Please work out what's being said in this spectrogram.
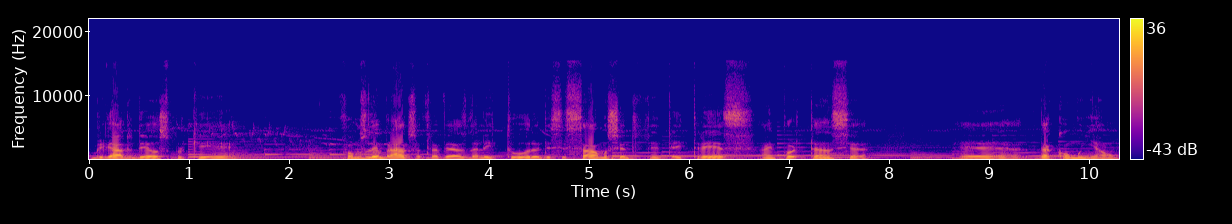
Obrigado, Deus, porque fomos lembrados através da leitura desse Salmo 133 a importância é, da comunhão.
